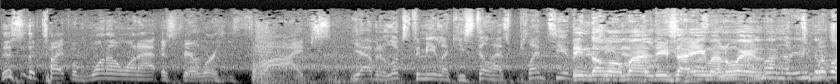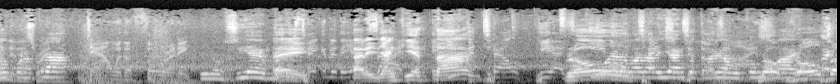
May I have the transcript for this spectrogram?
This is the type of one-on-one atmosphere where he thrives. Yeah, but it looks to me like he still has plenty of Ding dong energy in that Omar body. dice ahí, Manuel. Daddy Yankee lo coge por atrás Down with authority. y lo siembra. Ey, Taken to the Daddy outside, Yankee and está you can tell he has flow. Fuera evil va Daddy Yankee intentions in otra those vez a buscar eyes. una Roll, vaina. roll, bro.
